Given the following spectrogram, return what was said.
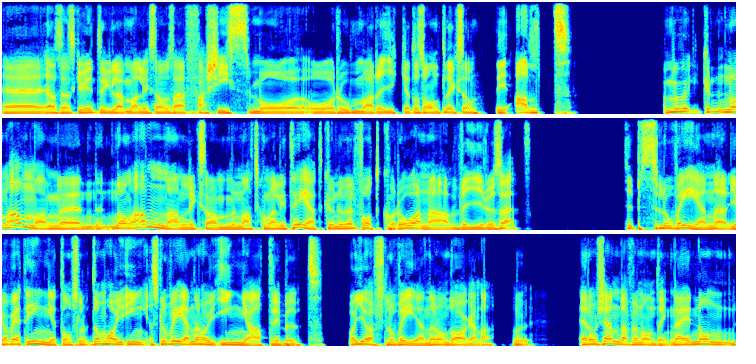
Eh, ja, sen ska vi inte glömma liksom, så här fascism och, och romarriket och sånt. Liksom. Det är allt. Men, någon annan, eh, någon annan liksom, nationalitet kunde väl fått coronaviruset? Typ slovener. Jag vet inget om Slo- de har ju in, Slovener har ju inga attribut. Vad gör slovener om dagarna? Är de kända för någonting? Nej, någon,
